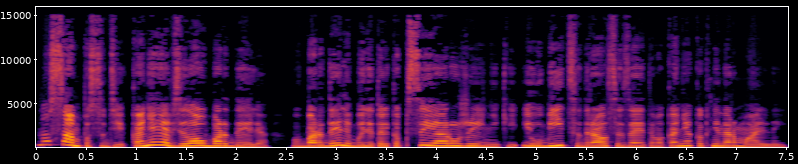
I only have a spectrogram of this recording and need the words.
«Но сам посуди, коня я взяла у борделя. В борделе были только псы и оружейники, и убийца дрался за этого коня как ненормальный.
